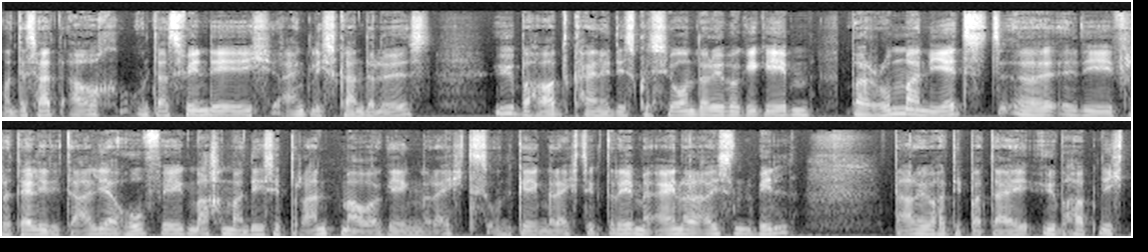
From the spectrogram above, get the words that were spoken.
Und es hat auch, und das finde ich eigentlich skandalös, überhaupt keine Diskussion darüber gegeben, warum man jetzt äh, die Fratelli d'Italia hoffähig machen, man diese Brandmauer gegen rechts und gegen Rechtsextreme einreißen will. Darüber hat die Partei überhaupt nicht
